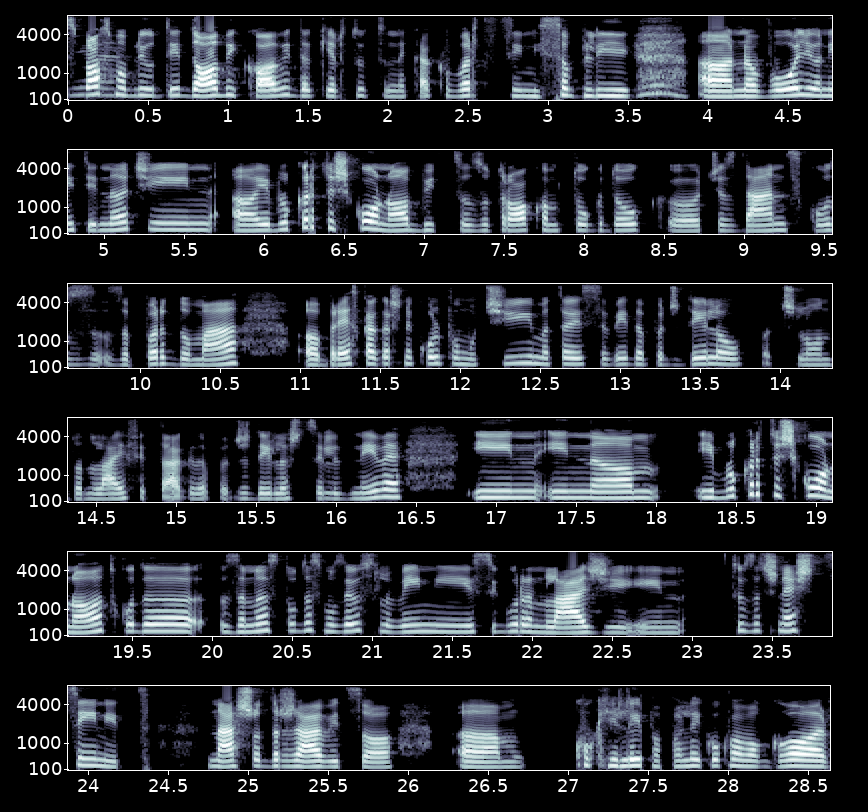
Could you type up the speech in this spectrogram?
sploh smo ja. bili v tej dobi COVID-a, kjer tudi nekako vrtci niso bili uh, na voljo, niti noč. In uh, je bilo kar težko no, biti z otrokom tako dolg uh, čez dan, skozi zaprt doma, uh, brez kakršne koli pomoči. Matej je seveda pač delal, pač London Life je tak, da pač delaš cele dneve. In, in um, je bilo kar težko, no, tako da za nas to, da smo zdaj v Sloveniji, je sigurno lažje in tu začneš ceniti našo državico. Kako je lepa, pa le kako imamo gor.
